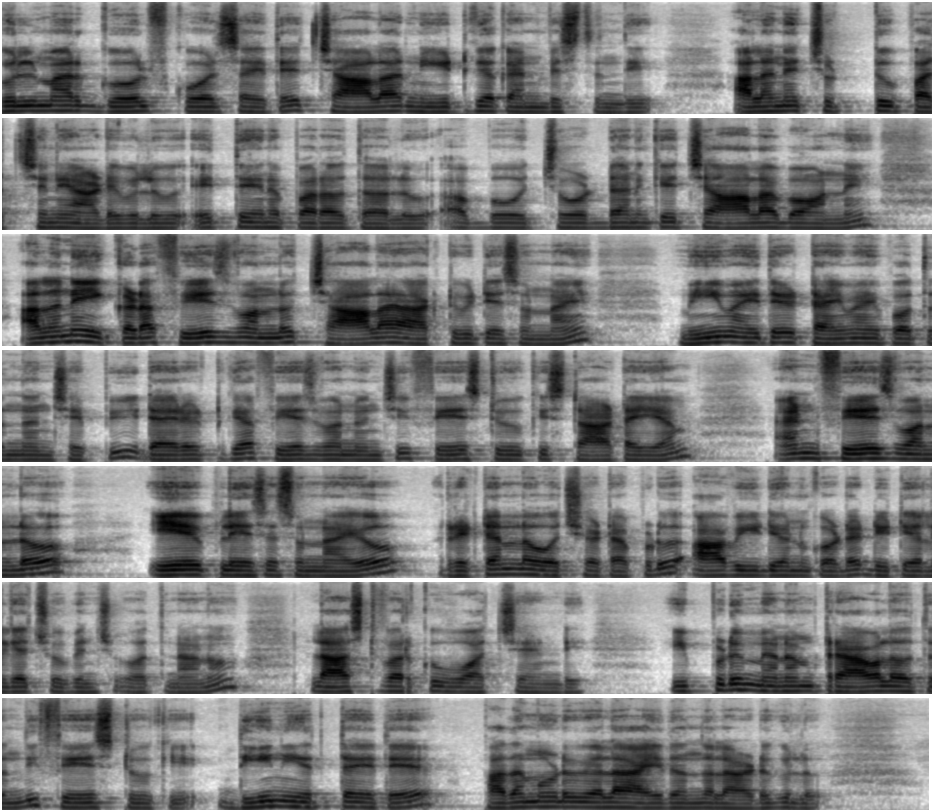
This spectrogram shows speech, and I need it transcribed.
గుల్మార్గ్ గోల్ఫ్ కోర్స్ అయితే చాలా నీట్గా కనిపిస్తుంది. అలానే చుట్టూ పచ్చని అడవులు ఎత్తైన పర్వతాలు అబ్బో చూడడానికే చాలా బాగున్నాయి అలానే ఇక్కడ ఫేజ్ వన్లో చాలా యాక్టివిటీస్ ఉన్నాయి. మేమైతే టైం అయిపోతుందని చెప్పి డైరెక్ట్గా ఫేజ్ వన్ నుంచి ఫేజ్ టూకి స్టార్ట్ అయ్యాం. అండ్ ఫేజ్ వన్లో ఏ ప్లేసెస్ ఉన్నాయో రిటర్న్లో వచ్చేటప్పుడు ఆ వీడియోని కూడా డీటెయిల్గా చూపించబోతున్నాను. లాస్ట్ వరకు వాచ్ చేయండి. ఇప్పుడు మనం ట్రావెల్ అవుతుంది ఫేజ్ టూకి. దీని ఎత్తు అయితే పదమూడు వేల ఐదు వందల అడుగులు.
